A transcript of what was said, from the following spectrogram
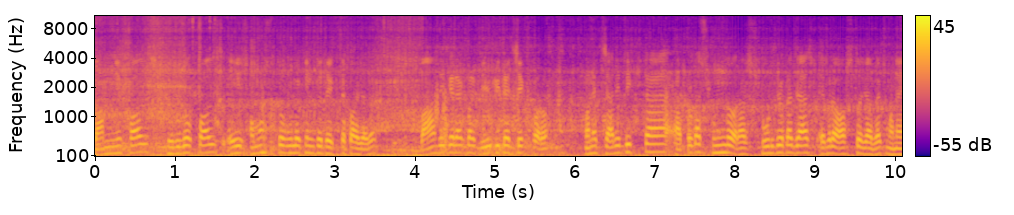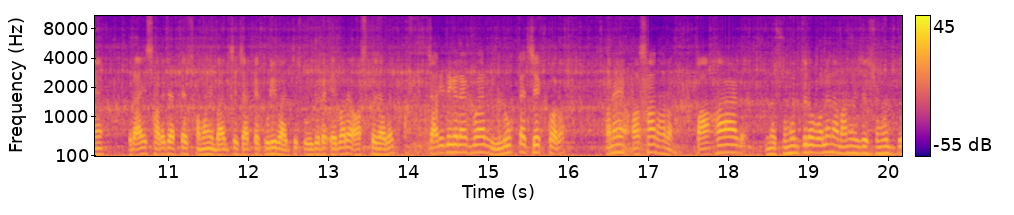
বামনি ফলস দুর্গ ফলস এই সমস্তগুলো কিন্তু দেখতে পাওয়া যাবে। বাঁ দিকের একবার বিউটিটা চেক করো। মানে চারিদিকটা এতটা সুন্দর, আর সূর্যটা জাস্ট এবারে অস্ত যাবে। মানে প্রায় সাড়ে চারটের সময় বাজছে, চারটে কুড়ি বাজছে, সূর্যটা এবারে অস্ত যাবে। চারিদিকের একবার লুকটা চেক করো। মানে অসাধারণ। পাহাড় মানে সমুদ্র বলে না মানুষ যে সমুদ্র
